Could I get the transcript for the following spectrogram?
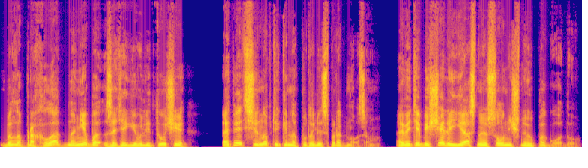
Было прохладно, небо затягивали тучи, опять синоптики напутали с прогнозом. А ведь обещали ясную солнечную погоду.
